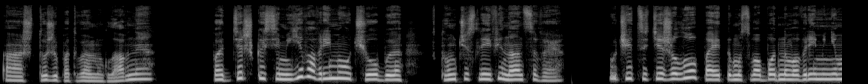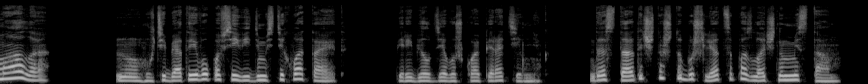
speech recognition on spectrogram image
«А что же, по-твоему, главное?» «Поддержка семьи во время учебы, в том числе и финансовая. Учиться тяжело, поэтому свободного времени мало». «Ну, у тебя-то его, по всей видимости, хватает», — перебил девушку оперативник. Достаточно, чтобы шляться по злачным местам.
